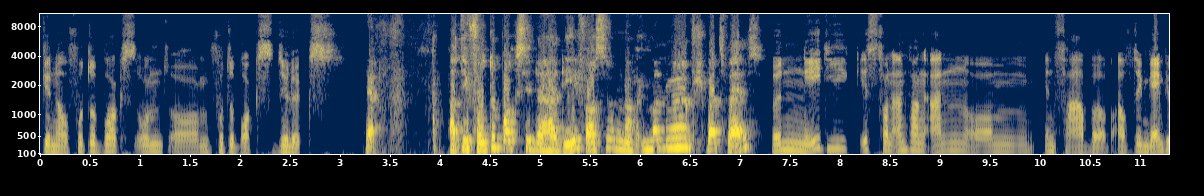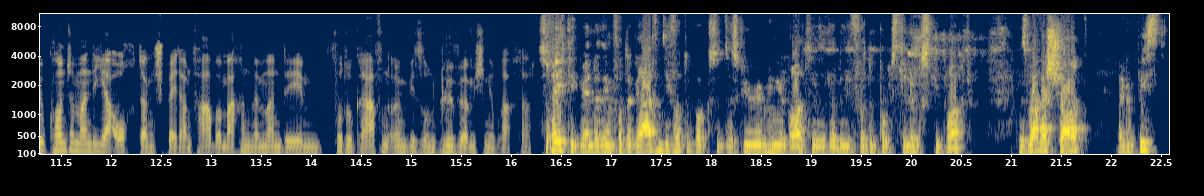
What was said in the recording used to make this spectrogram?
Genau, Fotobox und ähm, Fotobox Deluxe. Ja. Hat die Fotobox in der HD-Fassung noch immer nur schwarz-weiß? Äh, nee, die ist von Anfang an ähm, in Farbe. Auf dem Gamecube konnte man die ja auch dann später in Farbe machen, wenn man dem Fotografen irgendwie so ein Glühwürmchen gebracht hat. So richtig, wenn du dem Fotografen die Fotobox und das Glühwürmchen gebracht hast, hat er die Fotobox Deluxe gebracht. Das war das Short, weil du bist,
